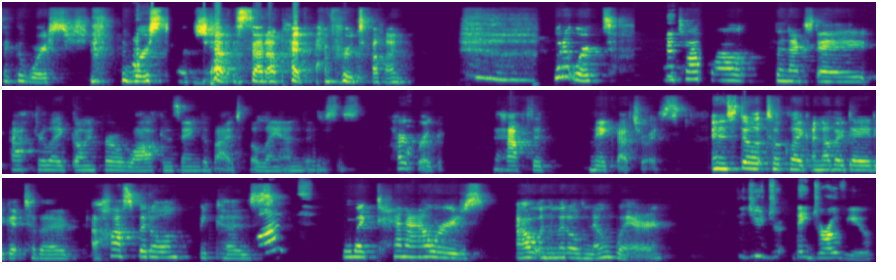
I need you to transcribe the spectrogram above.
It's like the worst, worst setup I've ever done. But it worked. I tapped out the next day after like going for a walk and saying goodbye to the land and just was heartbroken to have to make that choice. And still it took like another day to get to the a hospital because What? we're like 10 hours out in the middle of nowhere. Did you? Dr- they drove you.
